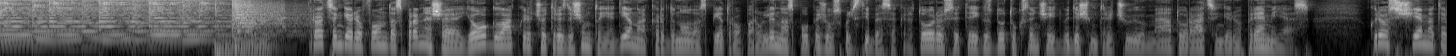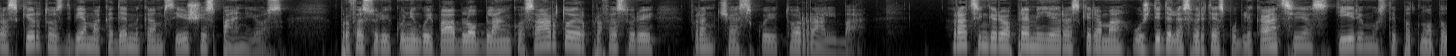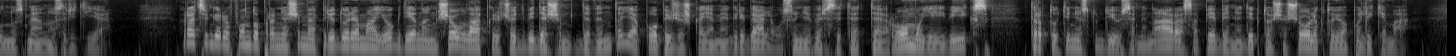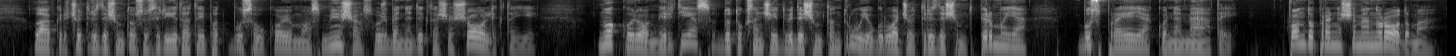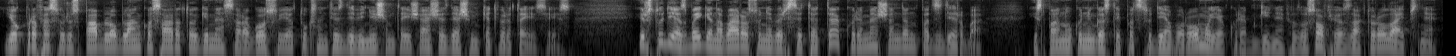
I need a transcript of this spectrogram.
Ratzingerio fondas pranešė, jog lapkričio 30 dieną kardinolas Pietro Parolinas, popiežiaus valstybės sekretorius, įteiks 2023 m. Ratzingerio premijas, kurios šiemet yra skirtos dviem akademikams iš Ispanijos - profesoriui kunigui Pablo Blanco Sarto ir profesoriui Franceskui Torralba. Ratzingerio premija yra skiriama už didelės vertės publikacijas, tyrimus, taip pat nuopelnus menos rytyje. Ratzingerio fondo pranešime priduriama, jog dieną anksčiau lapkričio 29-ąją popiežiškajame Grigaliaus universitete Romoje įvyks tarptautinis studijų seminaras apie Benedikto XVI palikimą. Lapkričio 30 rytą taip pat bus aukojamos mišios už Benediktą XVI, nuo kurio mirties 2022 gruodžio 31 bus praėję ko ne metai. Fondo pranešime nurodoma, jog profesorius Pablo Blanko Sarato gimė Saragosoje 1964 ir studijas baigė Navaros universitete, kuriame šiandien pats dirba. Ispanų kuningas taip pat studijavo Romoje, kur apgynė filosofijos daktaro laipsnį.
